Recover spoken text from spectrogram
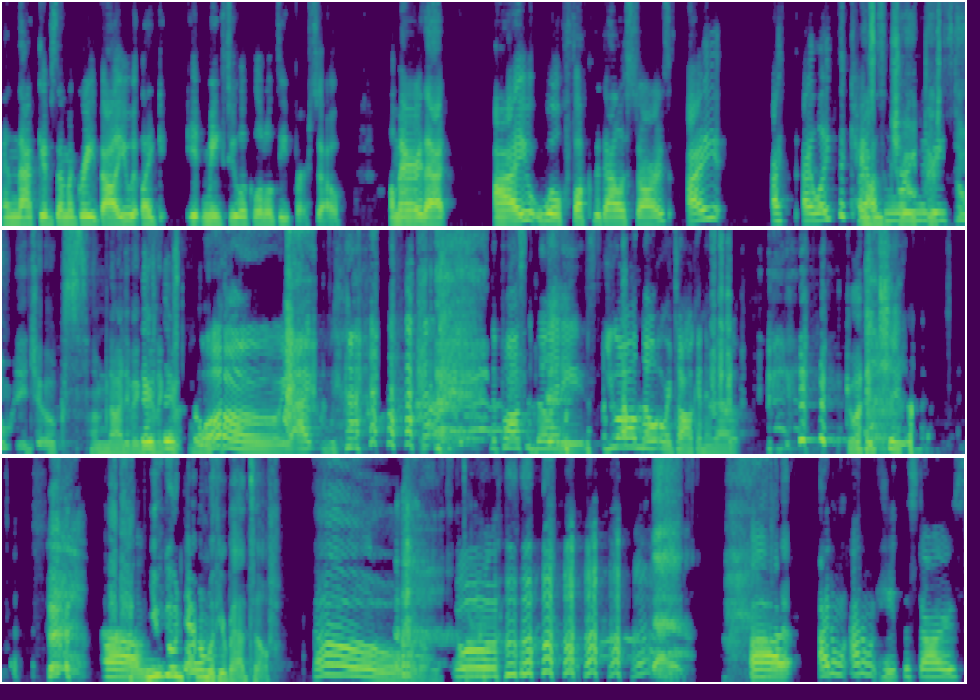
and that gives them a great value it like it makes you look a little deeper so I'll marry that I will fuck the Dallas Stars I I I like the chaos There's in the joke. organization. There's so many jokes. I'm not even There's- gonna there's go. so- Whoa. Yeah. I- the possibilities. You all know what we're talking about. Go ahead, Shayna. Um, You go down with your bad self. Oh, whatever. Oh. Uh, I don't I don't hate the stars,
